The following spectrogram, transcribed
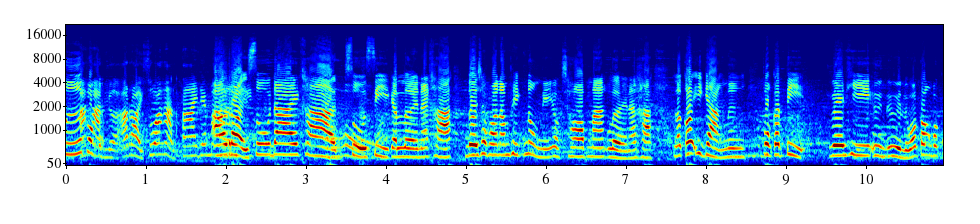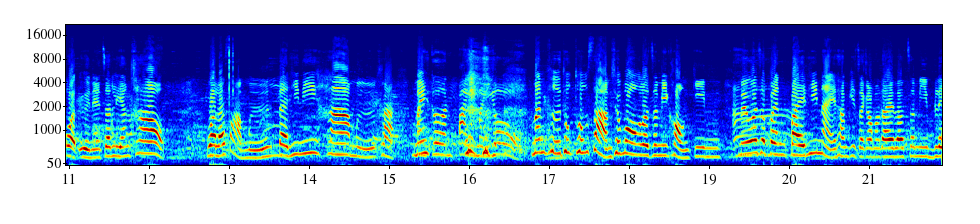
มื้ออาปหากรติเหนืออร่อยสู้อาหารใต้ได้ไหม อร่อยสู้ได้ค่ะ โอ้โห สูสีกันเลยนะคะ โดยเฉพาะน้ำพริกหนุ่มนี้ยกชอบมากเลยนะคะ แล้วก็อีกอย่างหนึ่งปกติเวทีอื่น ๆ หรือว่ากองประกวดอื่นเนี่ยจะเลี้ยงข้าว วันละสามมื้อ แต่ที่นี่ห้ามื้อค่ะ ไม่เกินไปไหมโย มันคือทุกๆ 3 ชั่วโมงเราจะมีของกิน อ่าไม่ว่าจะเป็นไปที่ไหนทำกิจกรรมอะไร เราจะมีเบร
